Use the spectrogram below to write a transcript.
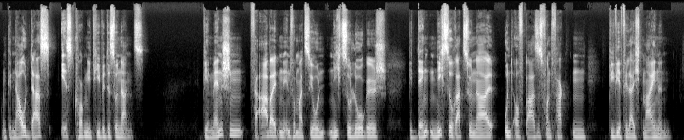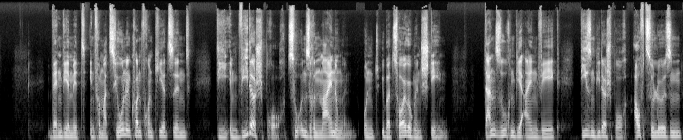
Und genau das ist kognitive Dissonanz. Wir Menschen verarbeiten Informationen nicht so logisch, wir denken nicht so rational und auf Basis von Fakten, wie wir vielleicht meinen. Wenn wir mit Informationen konfrontiert sind, die im Widerspruch zu unseren Meinungen und Überzeugungen stehen, dann suchen wir einen Weg, diesen Widerspruch aufzulösen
